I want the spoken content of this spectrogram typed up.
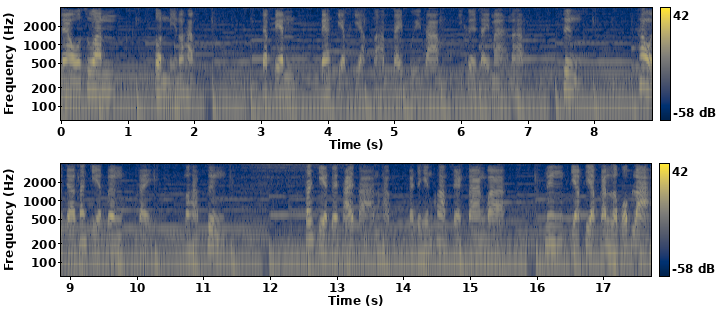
แล้วส่วนต้นนี้เนะครับ จะเป็นแปลงเปรียบเทียบนะครับ ใส่ปุ๋ยตามที่เคยใส่มานะครับ ซึ่งเขาจะสังเกตเบิ่งได้นะครับ ซึ่งสังเกตโดวยสายตานะครับก็จะเห็นความแตกต่างว่าหนึ่งเปรียบเทียบกันระบบราก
